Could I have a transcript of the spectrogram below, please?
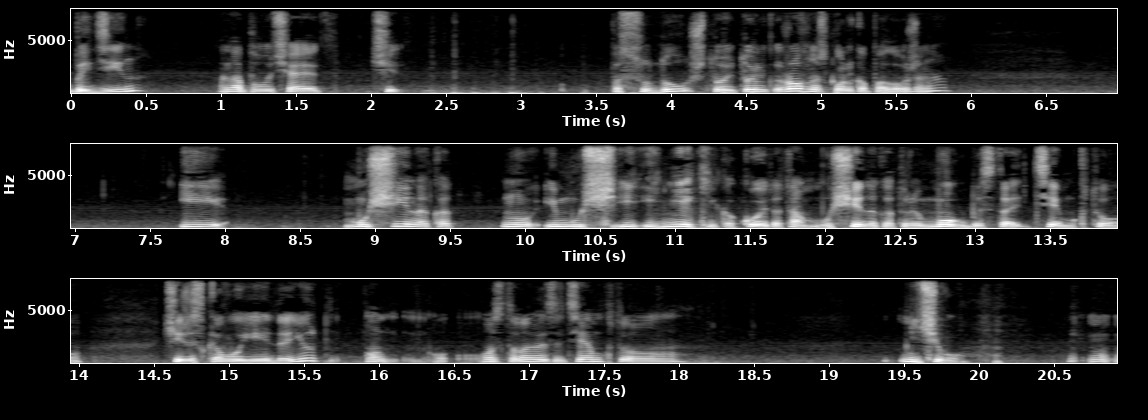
бедин, она получает по суду, что только ровно сколько положено. И мужчина, ну и, мужч, и, и некий какой-то там мужчина, который мог бы стать тем, кто через кого ей дают, он, он становится тем, кто ничего. Ну.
